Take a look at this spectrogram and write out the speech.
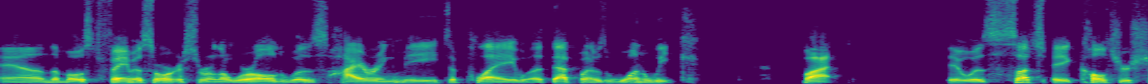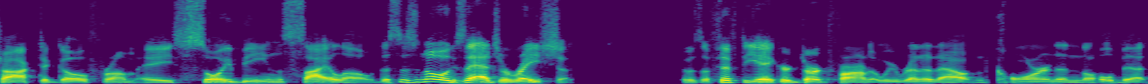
and the most famous orchestra in the world was hiring me to play. At that point, it was one week, but it was such a culture shock to go from a soybean silo. This is no exaggeration. It was a 50 acre dirt farm that we rented out and corn and the whole bit.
